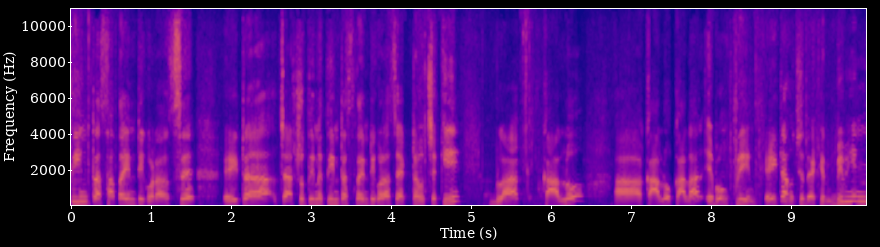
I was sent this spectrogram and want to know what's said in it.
তিনটা ছাতা এন্ট্রি করা আছে। এইটা চারশো তিনে তিনটা ছাতা এন্ট্রি করা আছে। একটা হচ্ছে কি? ব্ল্যাক, কালো কালো কালার এবং প্রিন্ট। এইটা হচ্ছে দেখেন বিভিন্ন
